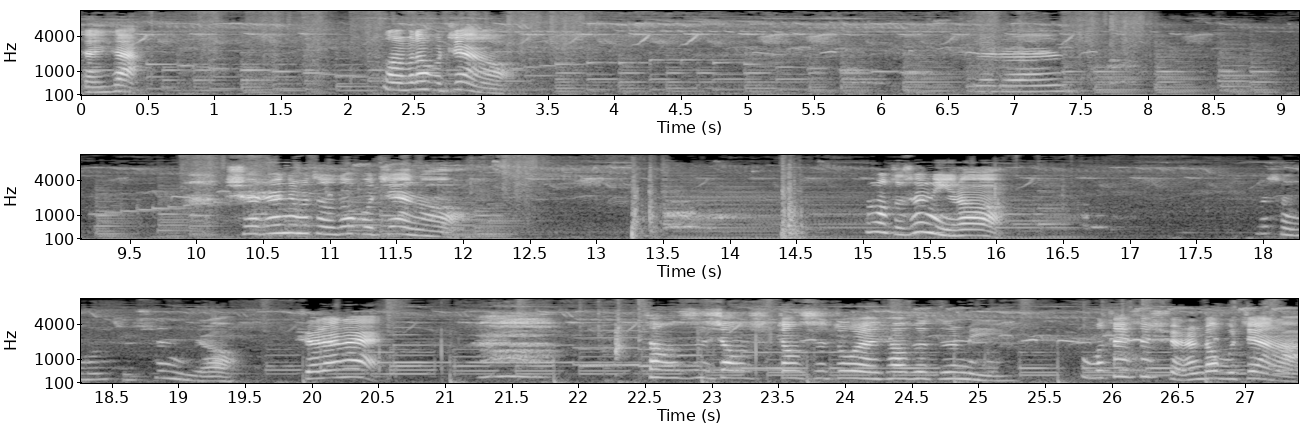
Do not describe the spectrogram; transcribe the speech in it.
等一下，怎么都不见了？雪人，雪人，你们怎么都不见了？怎么只剩你了？为什么只剩你了？雪人呢？丧尸消僵尸猪人消失之谜，怎么这次雪人都不见了？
